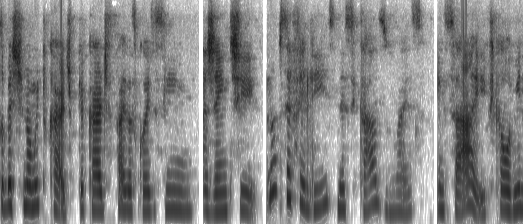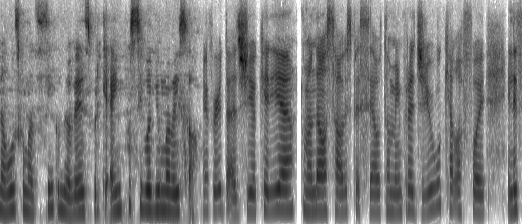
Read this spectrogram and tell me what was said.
subestima muito card, porque card faz as coisas assim, a gente não ser feliz nesse caso, mas pensar e ficar ouvindo a música umas 5 mil vezes, porque é impossível ouvir uma vez só. É verdade. Eu queria mandar um salve especial também pra Jill, que ela foi. Eles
